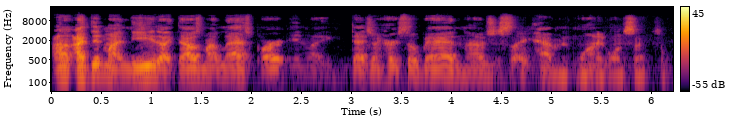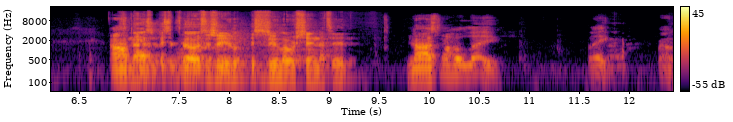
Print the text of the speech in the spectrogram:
I, I did my knee. Like that was my last part, and like that joint hurt so bad, and I was just like haven't wanted one since. I don't No, it's, it's it's, just, so it's just your, it's just your lower shin. That's it. no, it's my whole leg. Like, bro,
